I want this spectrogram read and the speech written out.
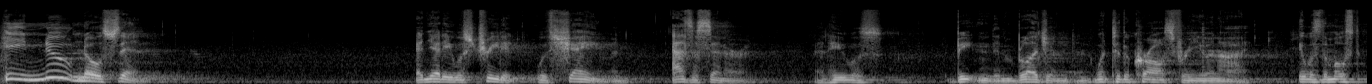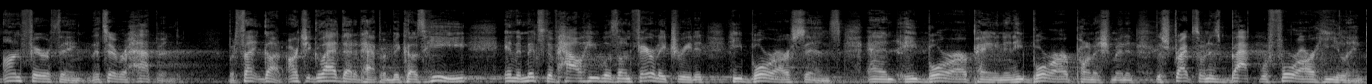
He knew no sin. And yet He was treated with shame and as a sinner. And He was beaten and bludgeoned and went to the cross for you and I. It was the most unfair thing that's ever happened. But thank God. Aren't you glad that it happened? Because he, in the midst of how he was unfairly treated, he bore our sins and he bore our pain and he bore our punishment, and the stripes on his back were for our healing.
